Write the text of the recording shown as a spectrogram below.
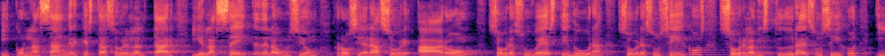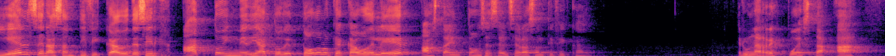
y con la sangre que está sobre el altar y el aceite de la unción rociarás sobre Aarón, sobre su vestidura, sobre sus hijos, sobre la vestidura de sus hijos y él será santificado. Es decir, acto inmediato de todo todo lo que acabo de leer, hasta entonces Él será santificado. Era una respuesta a,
